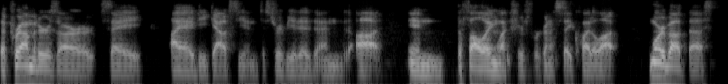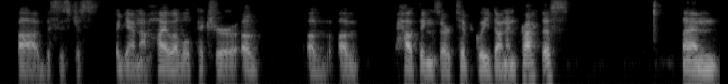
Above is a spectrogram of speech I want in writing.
the parameters are say IID Gaussian distributed. And uh, in the following lectures, we're gonna say quite a lot more about this. Uh, this is just, again, a high level picture of of, of how things are typically done in practice. And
